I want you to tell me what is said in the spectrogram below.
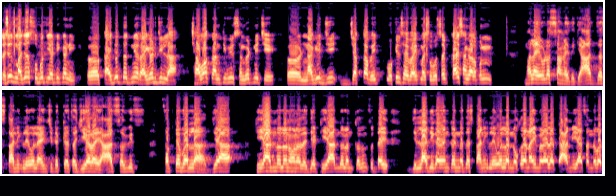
तसेच माझ्यासोबत या ठिकाणी कायदे कायदेतज्ञ रायगड जिल्हा छावा क्रांतीवीर संघटनेचे नागेशजी जगताप आहेत वकील साहेब आहेत. माझ्यासोबत साहेब काय सांगाल आपण? मला एवढंच सांगायचं की आज जर स्थानिक लेवल ऐंशी टक्क्याचा जी आर आहे. आज सव्वीस सप्टेंबरला जे ठिय्या आंदोलन होणार आहे जे ठिय्या आंदोलन करून सुद्धा जिल्हाधिकाऱ्यांकडनं जर स्थानिक लेवलला नोकऱ्या नाही मिळाल्या तर आम्ही या संदर्भात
